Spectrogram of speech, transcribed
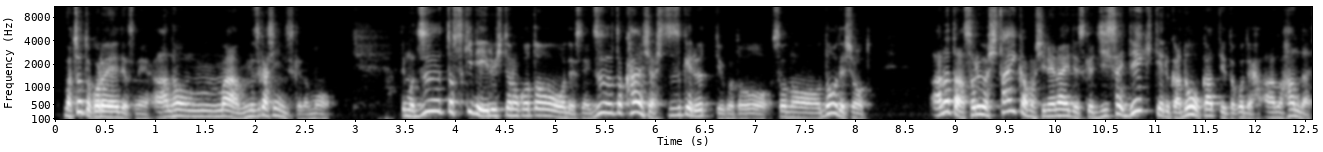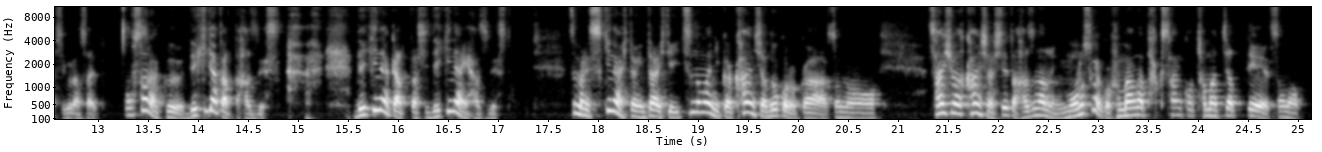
まあ、ちょっとこれですね、あのまあ、難しいんですけども、でもずっと好きでいる人のことをですね、ずっと感謝し続けるっていうことを、そのどうでしょうと。あなたはそれをしたいかもしれないですけど、実際できてるかどうかっていうところであの判断してくださいと。おそらくできなかったはずです。できなかったし、できないはずですと。つまり好きな人に対していつの間にか感謝どころか、その最初は感謝してたはずなのに、ものすごいこう不満がたくさんこう溜まっちゃって、その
